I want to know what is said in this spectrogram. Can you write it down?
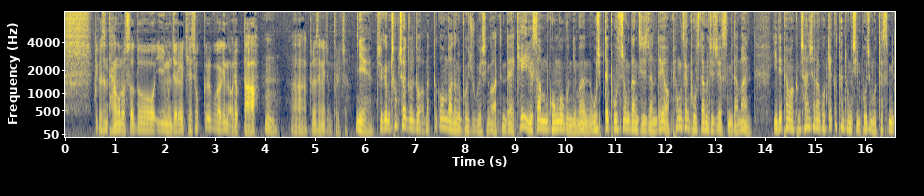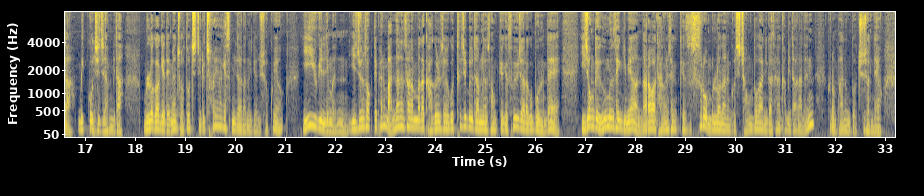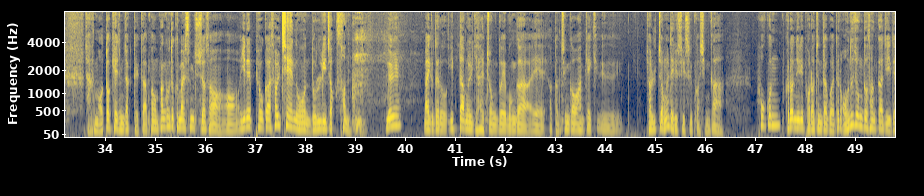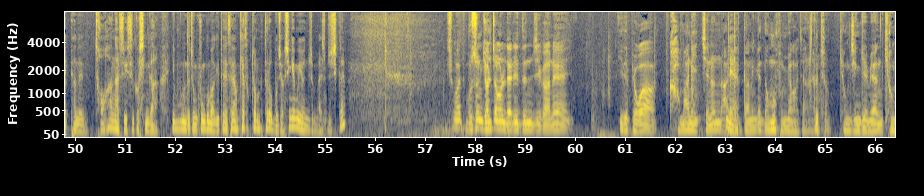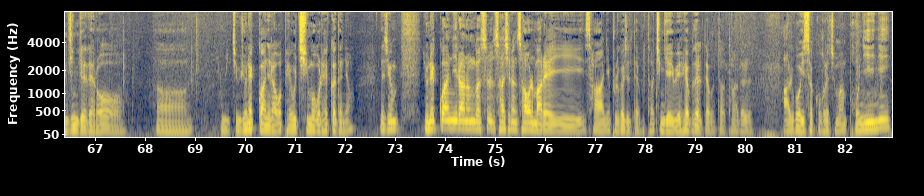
이것은 당으로서도 이 문제를 계속 끌고 가긴 어렵다. 음. 아, 그런 생각이 좀 들죠. 예. 지금 청취자들도 아마 뜨거운 반응을 보여주고 계신 것 같은데, K13059님은 50대 보수정당 지지자인데요. 평생 보수당을 지지했습니다만, 이 대표만큼 찬신하고 깨끗한 정치인 보지 못했습니다. 믿고 음. 지지합니다. 물러가게 되면 저도 지지를 철회하겠습니다라는 의견 주셨고요. 2261님은 이준석 대표는 만나는 사람마다 각을 세우고 트집을 잡는 성격의 소유자라고 보는데 이 정도의 의문 생기면 나라와 당을 생각해서 스스로 물러나는 것이 정도가 아닌가 생각합니다라는 그런 반응도 주셨네요. 자, 그럼 어떻게 짐작될까? 방금도 그 말씀을 주셔서 어, 이 대표가 설치해 놓은 논리적 선을 말 그대로 입 다물게 할 정도의 뭔가의 어떤 증거와 함께 그 결정을 내릴 수 있을 것인가? 혹은 그런 일이 벌어진다고 하더라도 어느 정도 선까지 이 대표는 저항할 수 있을 것인가 이 부분도 좀 궁금하기도 해서요. 계속 좀 들어보죠. 신경미 의원님 좀 말씀 주실까요? 지금 무슨 결정을 내리든지 간에 이 대표가 가만히 있지는 않겠다는 네. 게 너무 분명하잖아요. 그렇죠. 경징계면 경징계대로 어 지금 윤핵관이라고 배우 지목을 했거든요. 근데 지금 윤핵관이라는 것을 사실은 4월 말에 이 사안이 불거질 때부터 징계위에 회부될 때부터 다들 알고 있었고 그렇지만 본인이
